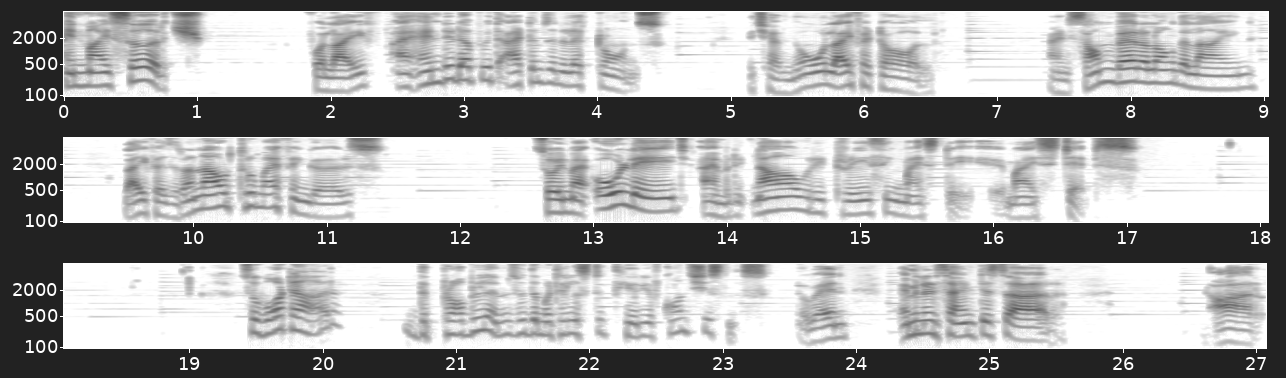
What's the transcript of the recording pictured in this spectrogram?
In my search for life, I ended up with atoms and electrons, which have no life at all. And somewhere along the line, life has run out through my fingers. So, in my old age, I am re- now retracing my, my steps. So, what are the problems with the materialistic theory of consciousness? When eminent scientists are, are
